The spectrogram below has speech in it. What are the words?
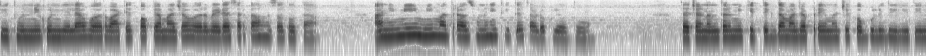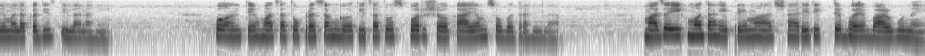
तिथून निघून गेल्यावर वाटेत पप्या माझ्यावर वेड्यासारखा हसत होता. आणि मी मी मात्र अजूनही तिथेच अडकलो होतो. त्याच्यानंतर मी कित्येकदा माझ्या प्रेमाची कबुली दिली तिने मला कधीच दिला नाही. पण तेव्हाचा तो प्रसंग तिचा तो स्पर्श कायम सोबत राहिला. माझं एक मत आहे प्रेमात शारीरिक ते भय बाळगू नये.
